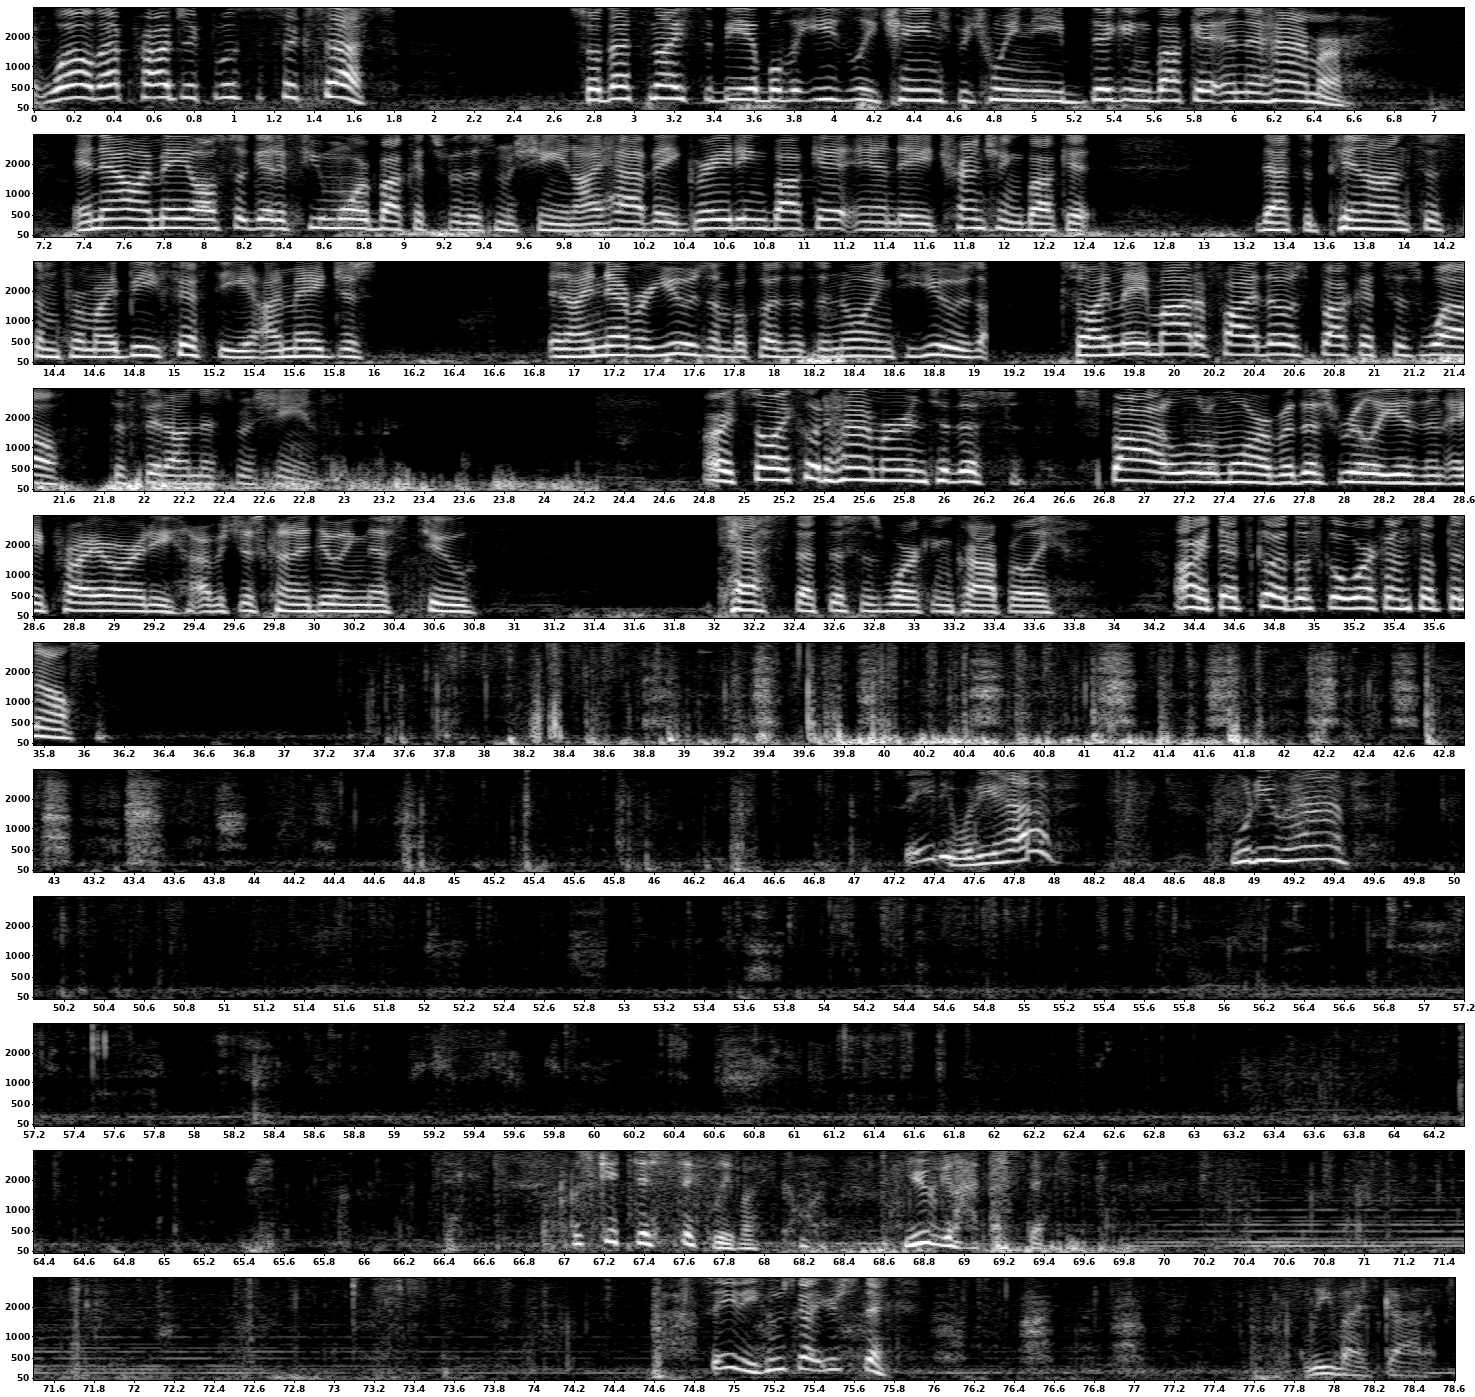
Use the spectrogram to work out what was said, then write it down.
Right, well, that project was a success. So that's nice to be able to easily change between the digging bucket and the hammer. And now I may also get a few more buckets for this machine. I have a grading bucket and a trenching bucket. That's a pin-on system for my B50. I may just, and I never use them because it's annoying to use. So I may modify those buckets as well to fit on this machine. All right, so I could hammer into this spot a little more, but this really isn't a priority. I was just kind of doing this to test that this is working properly. All right, that's good. Let's go work on something else. Sadie, what do you have? What do you have? Get this stick, Levi. Come on. You got the stick. Sadie, who's got your stick? Levi's got it.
